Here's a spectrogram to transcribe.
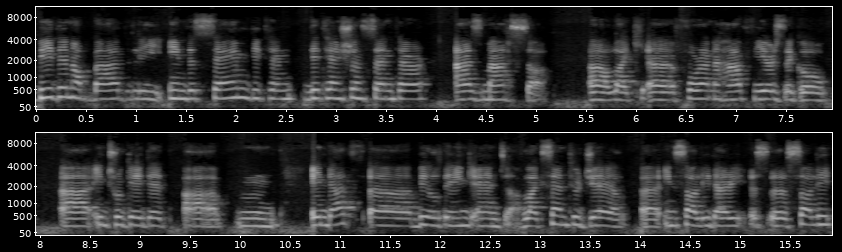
beaten up badly in the same deten- detention center as Mahsa, uh, like uh, four and a half years ago, uh, interrogated uh, mm, in that uh, building and uh, like sent to jail in solitary, soli-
